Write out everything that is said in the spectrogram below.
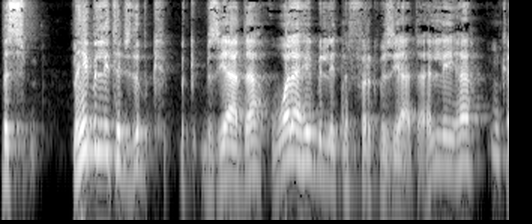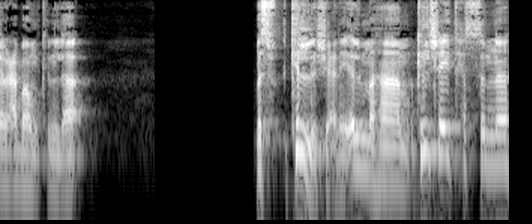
بس ما هي باللي تجذبك بك- بزيادة ولا هي باللي تنفرك بزيادة. اللي ها ممكن ألعبها ممكن لا. بس كلش يعني المهام كل شيء تحس إنه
